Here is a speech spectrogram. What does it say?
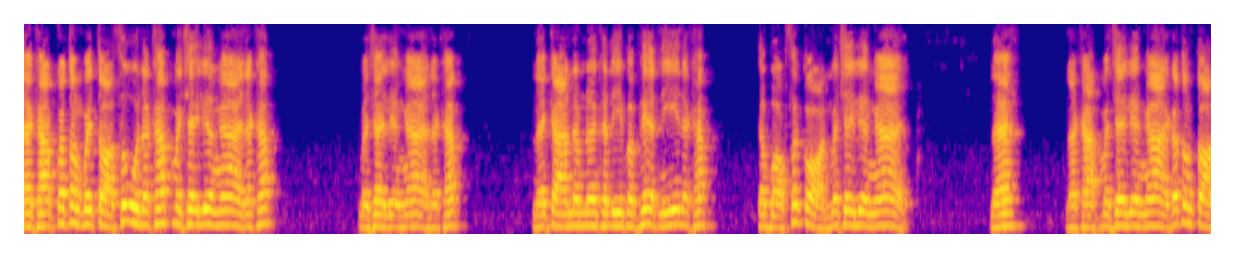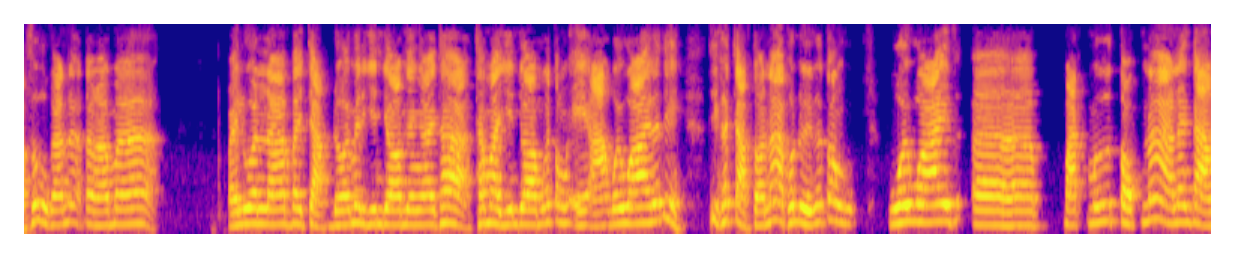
นะครับ ก็ต้องไปต่อสู้นะครับ ไม่ใช่เรื่องง่ายนะครับ ไม่ใช่เรื่องง่ายนะครับ ในการดำเนินคดีประเภทนี้นะครับ จะบอกซะก่อนไม่ใช่เรื่องง่าย นะ นะครับ ไม่ใช่เรื่องง่าย ก็ต้องต่อสู้กันนะต้องเอามา ไปลวนลามไปจับโดยไม่ได้ยินยอมยังไง ถ้า ถ้าไม่ยินยอมก็ต้องเออะโวยวายแล้วที่ที่เขาจับต่อหน้าคนอื่นก็ต้องโวยวายเอ่อปัดมือตบหน้าอะไรต่าง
